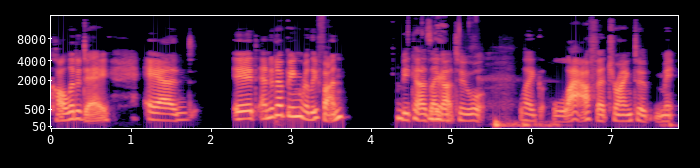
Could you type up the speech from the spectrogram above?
call it a day. And it ended up being really fun because I got to like laugh at trying to make,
